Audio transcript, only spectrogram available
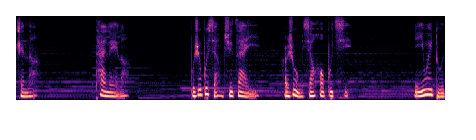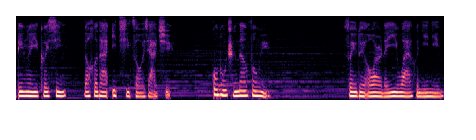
真的太累了。不是不想去在意，而是我们消耗不起。也因为笃定了一颗心，要和他一起走下去，共同承担风雨，所以对偶尔的意外和泥泞，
